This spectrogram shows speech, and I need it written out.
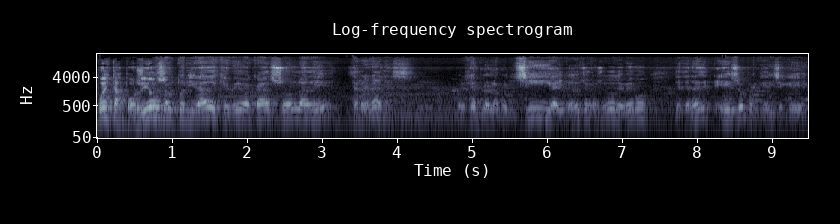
puestas por Dios. Las autoridades que veo acá son las de terrenales. Por ejemplo, la policía y todo eso, nosotros debemos de tener eso porque dice que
